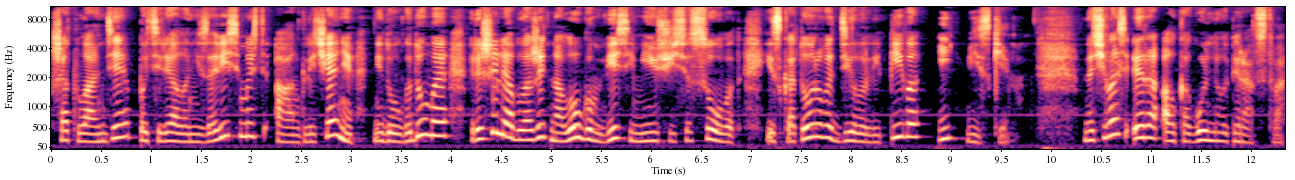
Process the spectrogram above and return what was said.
Шотландия потеряла независимость, а англичане – недолго думая, решили обложить налогом весь имеющийся солод, из которого делали пиво и виски. Началась эра алкогольного пиратства.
